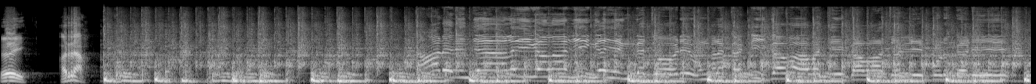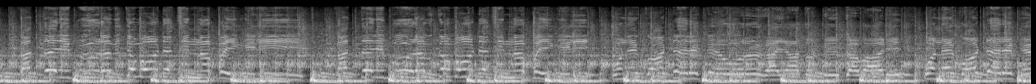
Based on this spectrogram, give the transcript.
ஏய் அர்ரா. நாடறிஞ்ச அலைகளா நீங்க எங்க ஜோடி? உங்களை கட்டி கவா சொல்லி கொடுங்கடி கத்தரிப்பு ரவிக்க போட்ட சின்ன பைகிளி. கத்தரிப்பு ரவிக்க போட்ட சின்ன பைகிளி. உன்னை கோட்டருக்கு ஒரு கயா தொட்டு கவாடி. உன்னை கோட்டருக்கு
